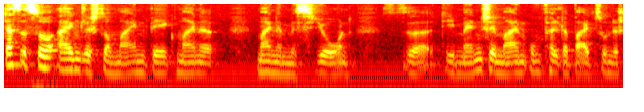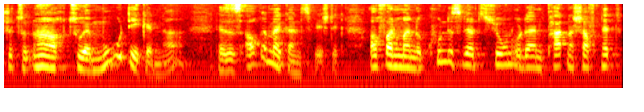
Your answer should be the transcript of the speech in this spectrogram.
Das ist so eigentlich so mein Weg, meine, meine Mission, die Menschen in meinem Umfeld dabei zu unterstützen und auch zu ermutigen. Ne? Das ist auch immer ganz wichtig. Auch wenn mal eine Kundensituation oder eine Partnerschaft nicht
